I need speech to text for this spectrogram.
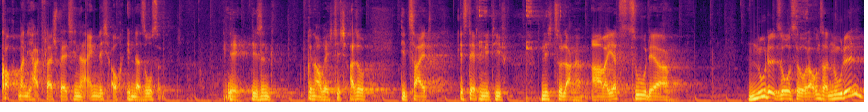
kocht man die Hackfleischbällchen ja eigentlich auch in der Soße. Ne, die sind genau richtig. Also die Zeit ist definitiv nicht zu lange. Aber jetzt zu der Nudelsoße oder unseren Nudeln.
